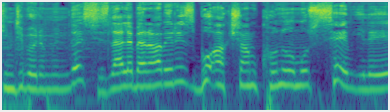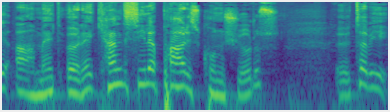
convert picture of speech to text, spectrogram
İkinci bölümünde sizlerle beraberiz. Bu akşam konuğumuz sevgili Ahmet Öre. Kendisiyle Paris konuşuyoruz. Ee, tabii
